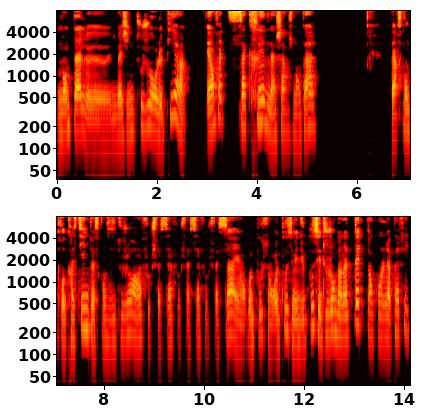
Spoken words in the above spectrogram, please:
mental euh, imagine toujours le pire, et en fait, ça crée de la charge mentale parce qu'on procrastine, parce qu'on se dit toujours ah faut que je fasse ça, faut que je fasse ça, faut que je fasse ça, et on repousse, on repousse, mais du coup c'est toujours dans notre tête tant qu'on ne l'a pas fait.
